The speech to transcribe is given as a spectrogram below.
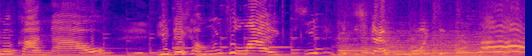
No canal. E deixa muito like. E se inscreve muito no canal.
